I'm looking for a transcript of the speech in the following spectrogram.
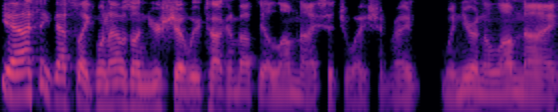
Yeah, I think that's like when I was on your show, we were talking about the alumni situation, right? When you're an alumni,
